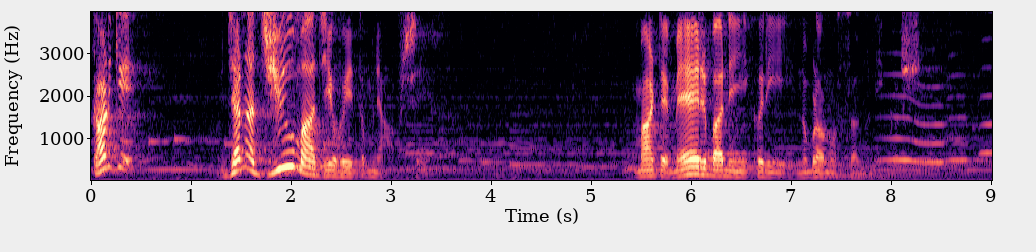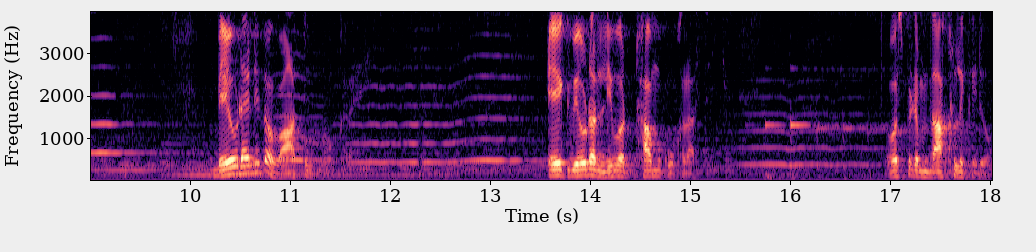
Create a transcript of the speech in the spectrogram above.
કારણ કે જેના જીવમાં જે હોય તમને આપશે. માટે મહેરબાની કરી નબળાનો સંગ નહીં કરશો. બેવડાની તો વાતું ન કરાય. એક બેવડાનું લીવર ઠામકું ખલાસ થઈ ગયું. હોસ્પિટલમાં દાખલ કર્યો.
